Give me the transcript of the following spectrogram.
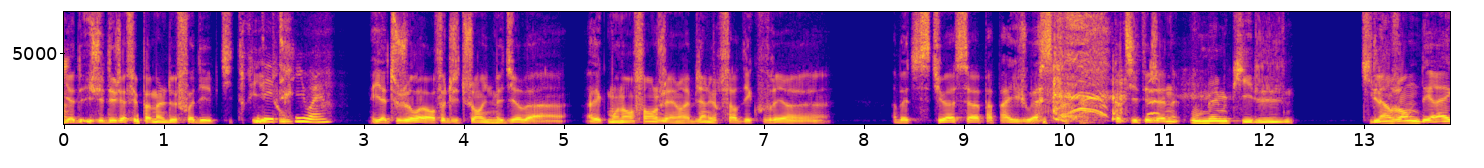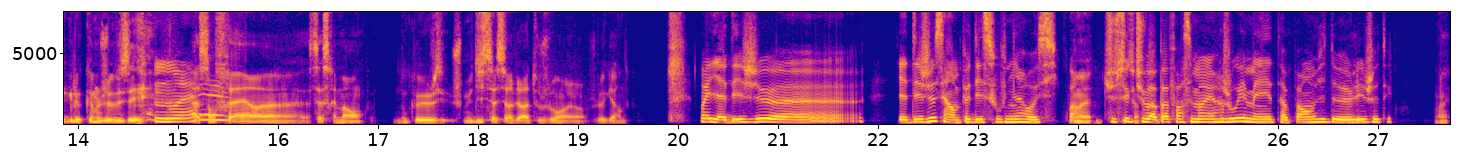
A- J'ai déjà fait pas mal de fois des petits tris et Mhm. Des tout. tris, ouais. Et il y a toujours, en fait, j'ai toujours envie de me dire, bah, avec mon enfant, j'aimerais bien lui refaire découvrir. euh, ah bah, si tu as ça, papa, il jouait à ça quand il était jeune, ou même qu'il qu'il invente des règles comme je faisais Ouais. à son frère, euh, ça serait marrant. Quoi. Donc euh, je, je me dis, ça servira toujours. Alors je le garde. Quoi. Ouais, il y a des jeux. euh, Il y a des jeux, c'est un peu des souvenirs aussi. Quoi. Ouais, tu sais que tu vas pas forcément y rejouer, mais t'as pas envie de Ouais. les jeter. Quoi. Ouais.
